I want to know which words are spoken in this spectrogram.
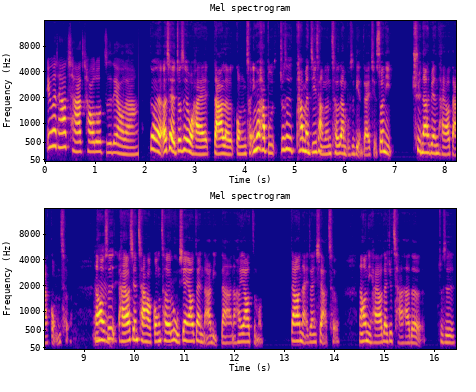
因为他要查超多资料的。对，而且就是我还搭了公车，因为他不就是他们机场跟车站不是连在一起，所以你去那边还要搭公车，然后是还要先查好公车路线要在哪里搭，然后要怎么搭到哪一站下车，然后你还要再去查他的就是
